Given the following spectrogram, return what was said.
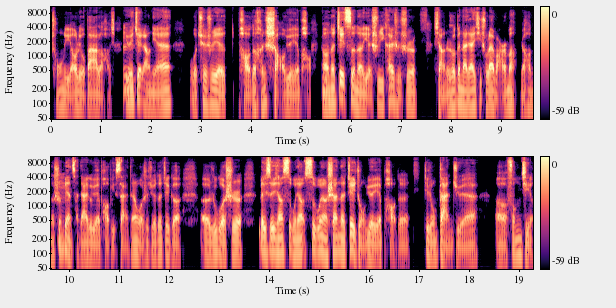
崇礼幺六八了，好像，因为嗯这两年我确实也跑的很少越野跑。然后呢，这次呢也是一开始是想着说跟大家一起出来玩嘛，然后呢顺便参加一个越野跑比赛。但是我是觉得这个，呃，如果是类似于像四姑娘四姑娘山的这种越野跑的这种感觉。呃，风景，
